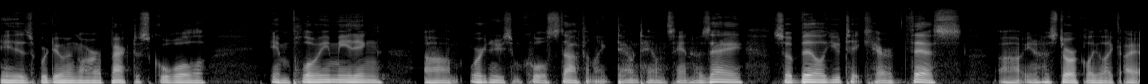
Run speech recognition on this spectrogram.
is we're doing our back to school employee meeting. Um, we're going to do some cool stuff in like downtown San Jose. So, Bill, you take care of this uh, you know, historically, like I,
